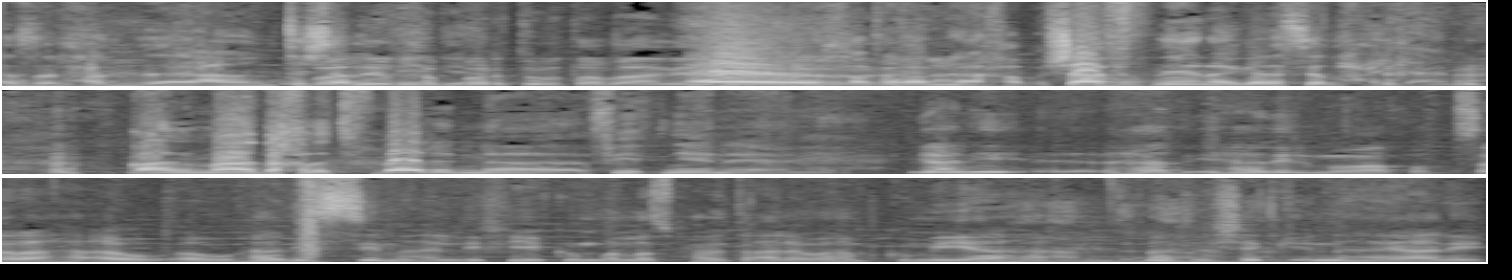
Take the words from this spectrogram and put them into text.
بس الحمد لله يعني انتشر الفيديو. خبرتوه طبعا يعني. إيه خبرنا خبر. شاف اثنين جلس يضحك يعني. قال ما دخلت في بالي إن في اثنين يعني. يعني هذه هذه المواقف بصراحة أو أو هذه السمة اللي فيكم الله سبحانه وتعالى وهبكم إياها. ما في شك إنها يعني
